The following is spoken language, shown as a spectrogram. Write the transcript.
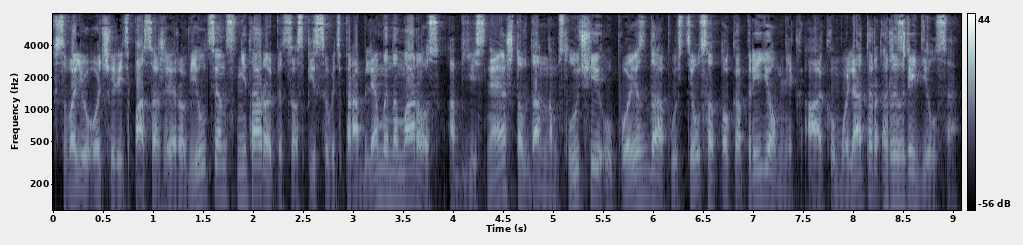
В свою очередь пассажиру Вилсенс не торопится списывать проблемы на мороз, объясняя, что в данном случае у поезда опустился токоприемник, а аккумулятор разрядился.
